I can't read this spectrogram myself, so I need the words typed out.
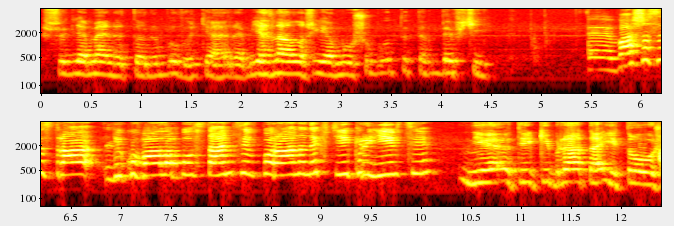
що для мене то не було тягарем. Я знала, що я мушу бути там, де всі. Е, Ваша сестра лікувала повстанців поранених в тій Криївці? Ні, тільки брата і того ж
